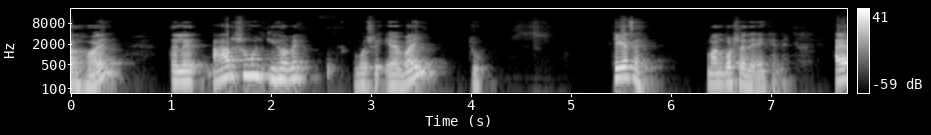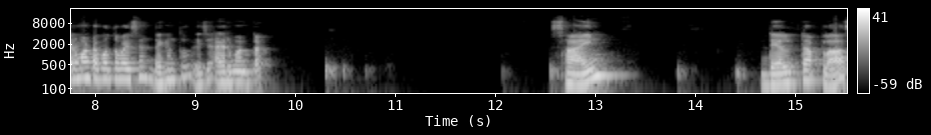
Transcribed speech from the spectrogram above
আর হয় তাহলে আর সমান কি হবে? অবশ্যই এ বাই টু ঠিক আছে? মান বসাই দেন এখানে। আয়ের মানটা কত পাইছেন? দেখেন তো, এই যে আয়ের মানটা। সাইন ডেল্টা প্লাস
